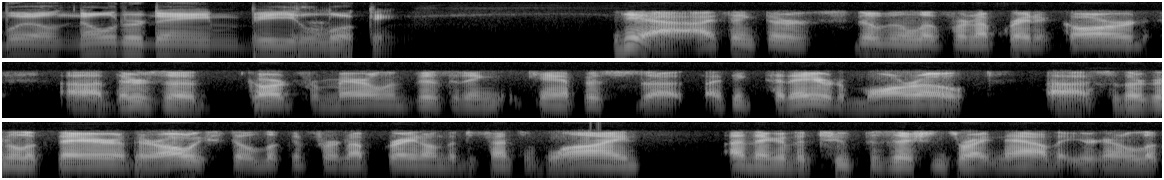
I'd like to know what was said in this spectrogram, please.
will Notre Dame be looking? Yeah, I think they're still going to look for an upgraded guard. Uh, there's a guard from Maryland visiting campus, uh, I think today or tomorrow. Uh, so they're going to look there. They're always still looking for an upgrade on the defensive line. I think are the two positions right now that you're going to look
